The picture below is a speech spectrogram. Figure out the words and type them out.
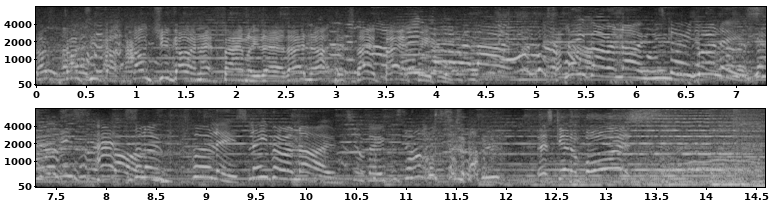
Don't, don't you go, don't you go in that family there. They're not. They're bad people. Leave her alone, you bullies! Absolute bullies! Leave her alone. Still very bizarre. Let's get them, boys!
